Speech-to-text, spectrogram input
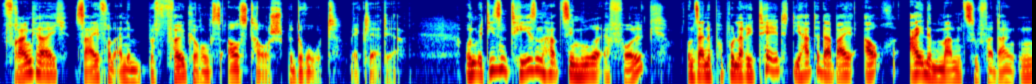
Frankreich sei von einem Bevölkerungsaustausch bedroht, erklärt er. Und mit diesen Thesen hat Seymour Erfolg. Und seine Popularität, die hatte dabei auch einem Mann zu verdanken,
